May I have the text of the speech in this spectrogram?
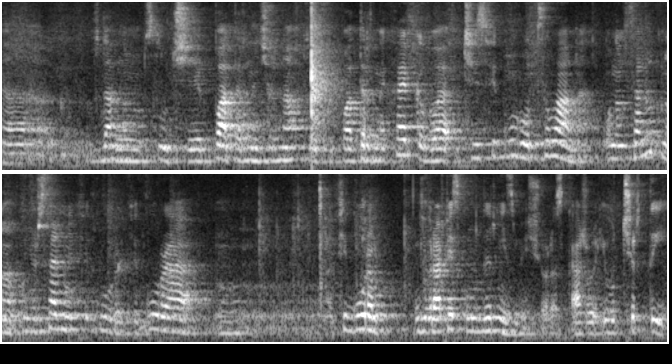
а, в данном случае паттерны Черновцов и паттерны Харькова через фигуру Целана. Он абсолютно универсальная фигура, фигура, фигура европейского модернизма, еще раз скажу. И вот черты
